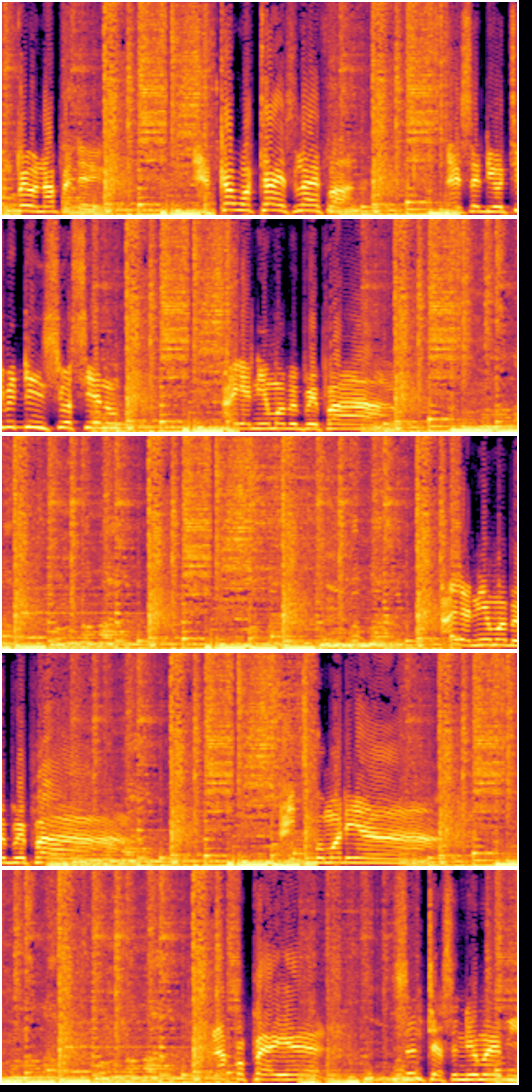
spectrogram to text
ɔmpɛ wo napɛ yɛka water life a ɛsɛ deɛ ɔtumi di nsuo sie no ayɛ nneɛma bebree paa ayɛ nneɛma bebree paa. Ɛnti bɔ mmɔden a na kɔpɛ yɛ nneɛma bi.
